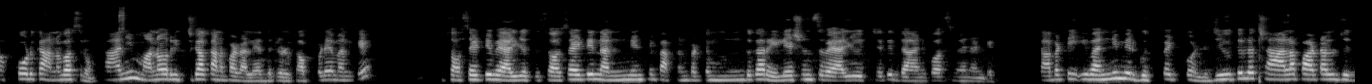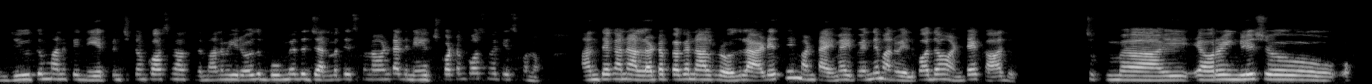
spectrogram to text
పక్కోడికి అనవసరం. కానీ మనం రిచ్గా కనపడాలి ఎదుటికి అప్పుడే మనకి సొసైటీ వాల్యూ సొసైటీ అన్నింటిని పక్కన పెడితే ముందుగా రిలేషన్స్ వాల్యూ ఇచ్చేది దానికోసమేనండి. కాబట్టి ఇవన్నీ మీరు గుర్తుపెట్టుకోండి. జీవితంలో చాలా పాఠాలు జీవితం మనకి నేర్పించడం కోసమే వస్తుంది. మనం ఈ రోజు భూమి మీద జన్మ తీసుకున్నాం అంటే అది నేర్చుకోవడం కోసమే తీసుకున్నాం. అంతేకాని అల్లటప్పగా నాలుగు రోజులు ఆడేసి మన టైం అయిపోయింది మనం వెళ్ళిపోదాం అంటే కాదు. ఎవరో ఇంగ్లీషు ఒక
